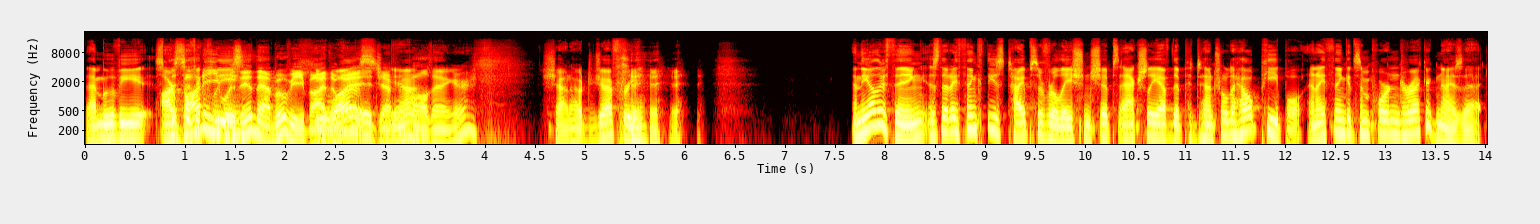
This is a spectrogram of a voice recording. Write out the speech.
That movie. Our buddy was in that movie, by He the way, was, Jeffrey yeah. Baldinger. Shout out to Jeffrey. And the other thing is that I think these types of relationships actually have the potential to help people. And I think it's important to recognize that.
